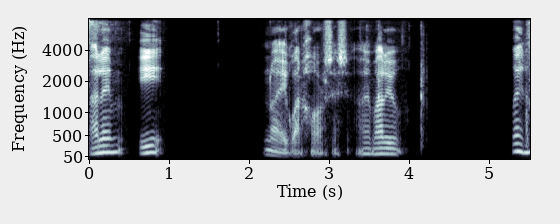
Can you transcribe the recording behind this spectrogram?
Vale. Y no hay War Horses. A ver, Mario. Bueno.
